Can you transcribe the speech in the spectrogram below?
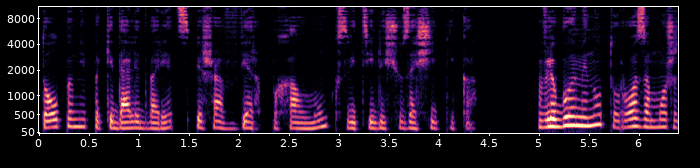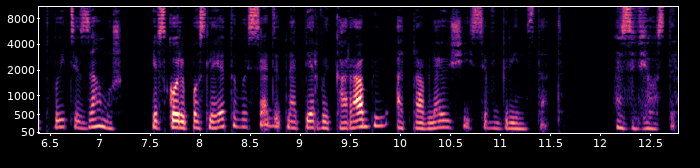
толпами покидали дворец, спеша вверх по холму к святилищу защитника. В любую минуту Роза может выйти замуж, и вскоре после этого сядет на первый корабль, отправляющийся в Гринстад. Звезды.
